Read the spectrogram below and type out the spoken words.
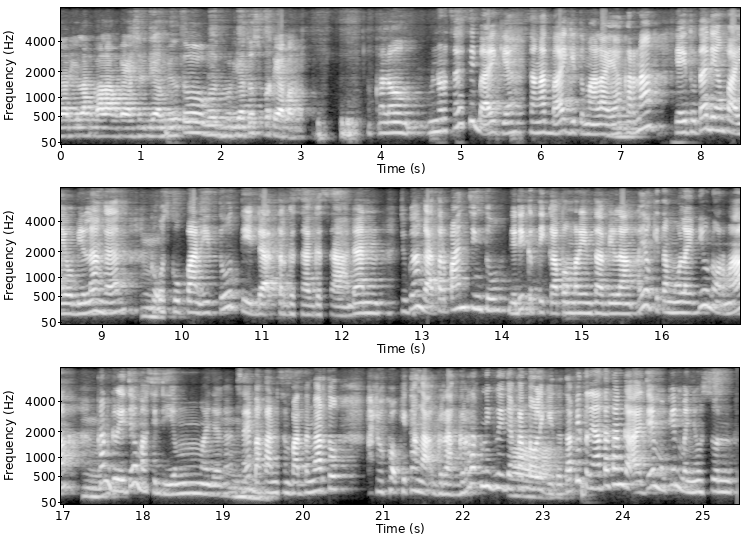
dari langkah-langkah yang sudah diambil tuh menurut Buria tuh seperti apa? Kalau menurut saya sih baik ya, sangat baik gitu malah ya, Hmm. karena ya itu tadi yang Pak Yo bilang kan, Hmm. keuskupan itu tidak tergesa-gesa dan juga nggak terpancing tuh. Jadi ketika pemerintah bilang, ayo kita mulai new normal, Hmm. kan gereja masih diem aja kan. Hmm. Saya bahkan sempat dengar tuh, aduh kok kita nggak gerak-gerak nih gereja Oh. Katolik gitu. Tapi ternyata kan Kak Aje mungkin menyusun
